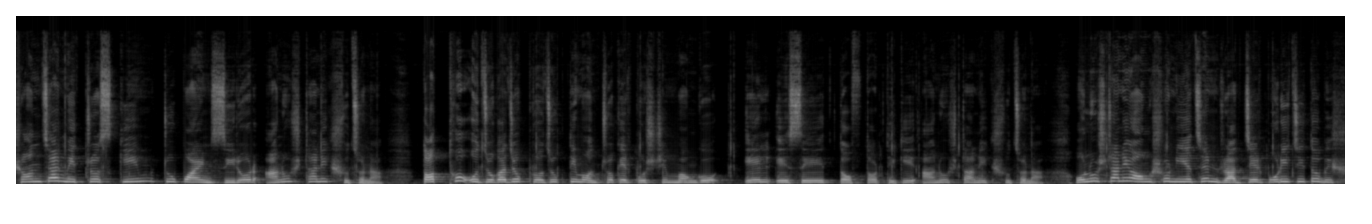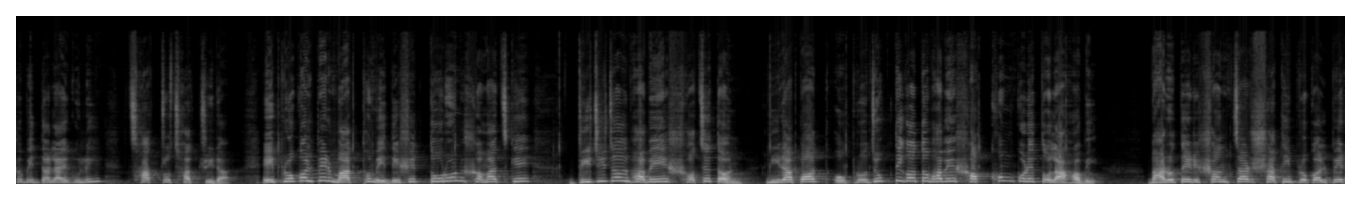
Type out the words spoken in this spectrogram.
সঞ্চার মিত্র স্কিম টু পয়েন্ট জিরোর আনুষ্ঠানিক সূচনা, তথ্য ও যোগাযোগ প্রযুক্তি মন্ত্রকের পশ্চিমবঙ্গ এলএসএ দফতর থেকে আনুষ্ঠানিক সূচনা। অনুষ্ঠানে অংশ নিয়েছেন রাজ্যের পরিচিত বিশ্ববিদ্যালয়গুলি ছাত্রছাত্রীরা। এই প্রকল্পের মাধ্যমে দেশের তরুণ সমাজকে ডিজিটালভাবে সচেতন, নিরাপদ ও প্রযুক্তিগতভাবে সক্ষম করে তোলা হবে। ভারতের সঞ্চার সাথী প্রকল্পের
